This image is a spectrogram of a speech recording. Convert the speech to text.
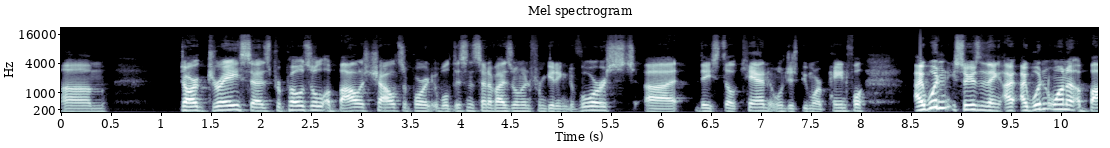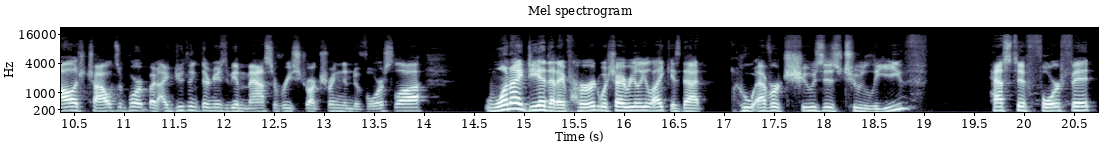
Um, Dark Dre says proposal abolish child support. It will disincentivize women from getting divorced. Uh, they still can. It will just be more painful. I wouldn't. So here's the thing: I, I wouldn't want to abolish child support, but I do think there needs to be a massive restructuring in divorce law. One idea that I've heard, which I really like, is that whoever chooses to leave has to forfeit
